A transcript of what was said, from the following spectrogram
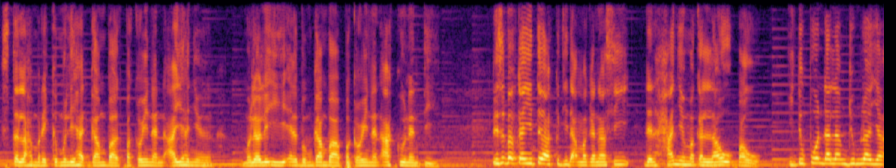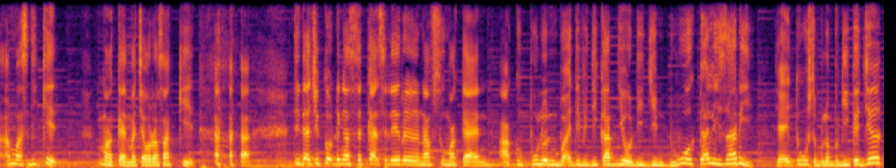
setelah mereka melihat gambar perkahwinan ayahnya melalui album gambar perkahwinan aku nanti. Disebabkan itu aku tidak makan nasi dan hanya makan lauk pauk. Itu pun dalam jumlah yang amat sedikit Makan macam orang sakit Tidak cukup dengan sekat selera nafsu makan Aku pulun buat aktiviti kardio di gym dua kali sehari Iaitu sebelum pergi kerja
